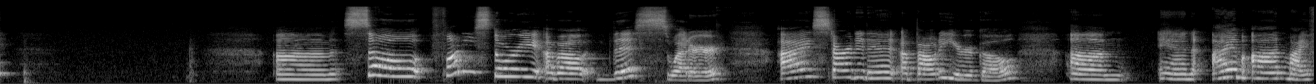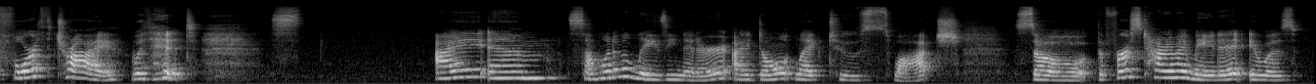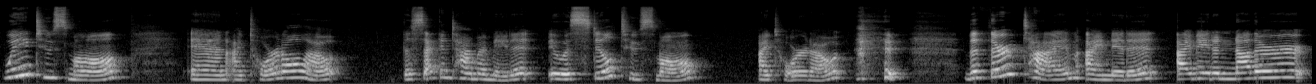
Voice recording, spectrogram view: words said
Um, so funny story about this sweater. I started it about a year ago um, and I am on my fourth try with it. I am somewhat of a lazy knitter. I don't like to swatch. So the first time I made it, it was way too small and I tore it all out. The second time I made it, it was still too small. I tore it out. The third time I knit it, I made another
